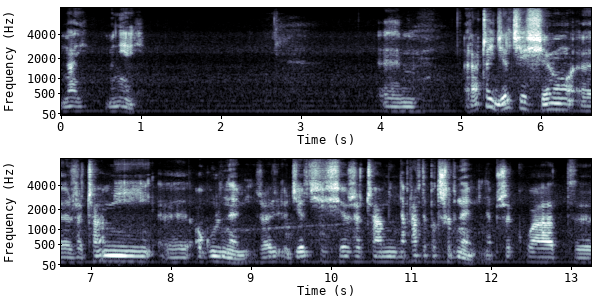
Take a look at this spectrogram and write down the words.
najmniej. Raczej dzielcie się e, rzeczami e, ogólnymi, dzielcie się rzeczami naprawdę potrzebnymi. Na przykład e,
